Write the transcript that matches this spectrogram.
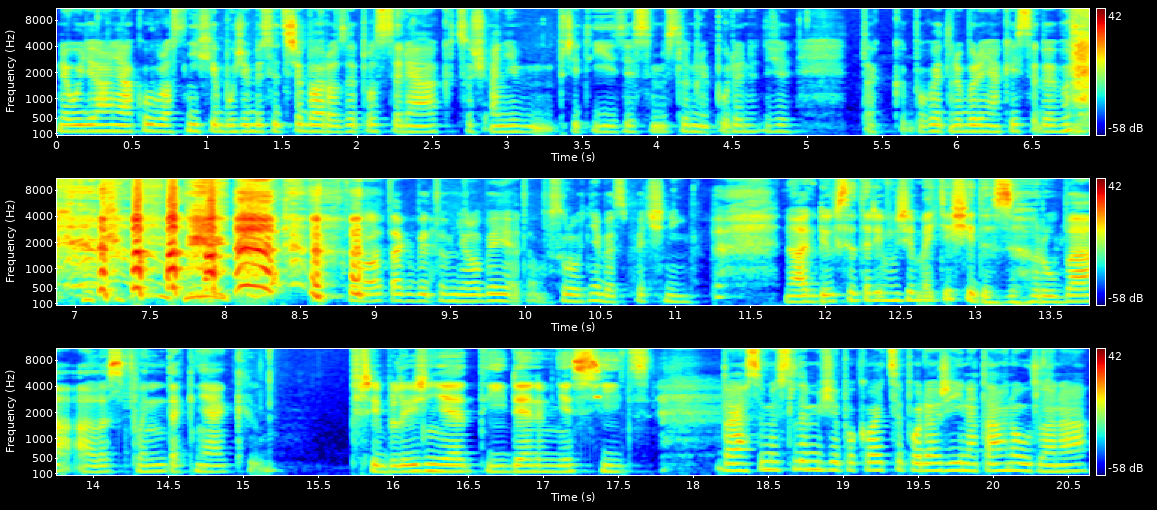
neudělá nějakou vlastní chybu, že by si třeba rozepl sedák, což ani při té jízdě si myslím nepůjde, že tak pokud to nebude nějaký sebevrach, tak, tak, to, tak by to mělo být absolutně bezpečný. No a kdy už se tedy můžeme těšit zhruba, alespoň tak nějak přibližně týden, měsíc? To já si myslím, že pokud se podaří natáhnout lana,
